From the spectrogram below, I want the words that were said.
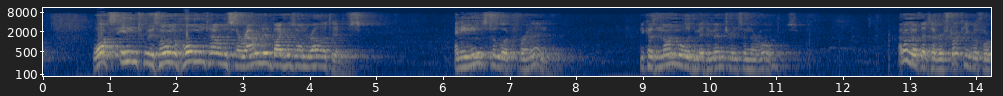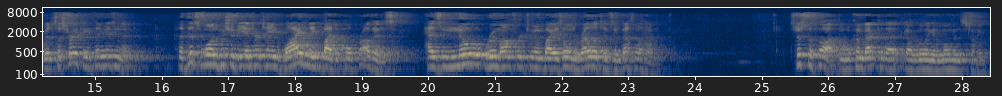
walks into his own hometown surrounded by his own relatives. And he needs to look for an inn. Because none will admit him entrance in their homes. I don't know if that's ever struck you before, but it's a striking thing, isn't it? That this one who should be entertained widely by the whole province has no room offered to him by his own relatives in Bethlehem. It's just a thought, but we'll come back to that, God willing, in a moment's time.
